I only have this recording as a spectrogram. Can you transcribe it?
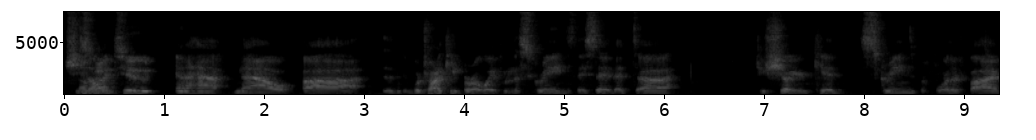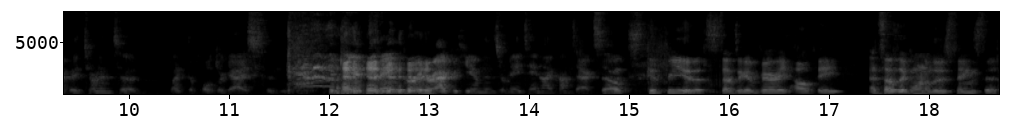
She's Okay. only two and a half now. Uh, we're trying to keep her away from the screens. They say that uh, if you show your kid screens before they're five, they turn into like the poltergeist and they can't think or interact with humans or maintain eye contact. So That's good for you. That sounds like a very healthy. That sounds like one of those things that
